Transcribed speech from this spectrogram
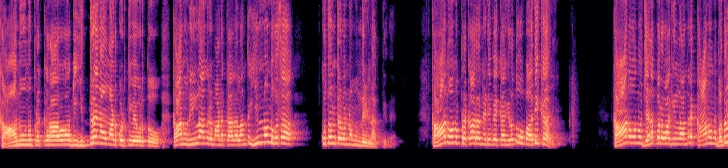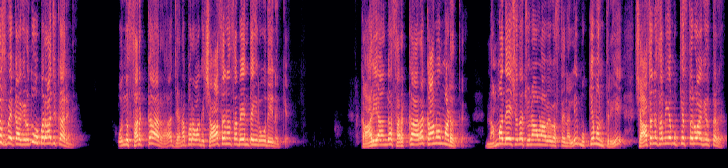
ಕಾನೂನು ಪ್ರಕಾರವಾಗಿ ಇದ್ದರೆ ನಾವು ಮಾಡಿಕೊಡ್ತೀವಿ ಹೊರತು. ಕಾನೂನು ಇಲ್ಲ ಅಂದರೆ ಮಾಡೋಕ್ಕಾಗಲ್ಲ ಅಂತ ಇನ್ನೊಂದು ಹೊಸ ಕುತಂತ್ರವನ್ನು ಮುಂದೆ ಇಡಲಾಗ್ತಿದೆ. ಕಾನೂನು ಪ್ರಕಾರ ನಡಿಬೇಕಾಗಿರೋದು ಒಬ್ಬ ಅಧಿಕಾರಿ. ಕಾನೂನು ಜನಪರವಾಗಿಲ್ಲ ಅಂದರೆ ಕಾನೂನು ಬದಲಿಸಬೇಕಾಗಿರೋದು ಒಬ್ಬ ರಾಜಕಾರಣಿ. ಒಂದು ಸರ್ಕಾರ ಜನಪರವಾಗಿ ಶಾಸನ ಸಭೆ ಅಂತ ಇರುವುದೇನಕ್ಕೆ? ಕಾರ್ಯಾಂಗ ಸರ್ಕಾರ ಕಾನೂನು ಮಾಡುತ್ತೆ. ನಮ್ಮ ದೇಶದ ಚುನಾವಣಾ ವ್ಯವಸ್ಥೆಯಲ್ಲಿ ಮುಖ್ಯಮಂತ್ರಿ ಶಾಸನ ಸಭೆಯ ಮುಖ್ಯಸ್ಥರು ಆಗಿರ್ತಾರೆ.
